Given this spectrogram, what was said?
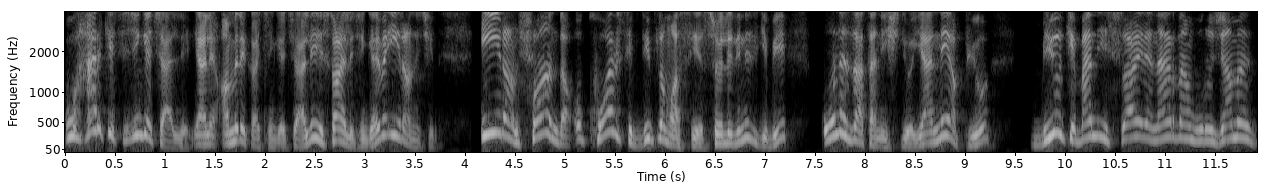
bu herkes için geçerli. Yani Amerika için geçerli, İsrail için geçerli ve İran için. İran şu anda o coercive diplomasiye söylediğiniz gibi o ne zaten işliyor. Yani ne yapıyor? Diyor ki ben İsrail'e nereden vuracağımı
